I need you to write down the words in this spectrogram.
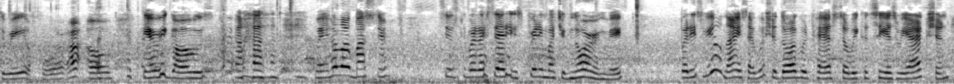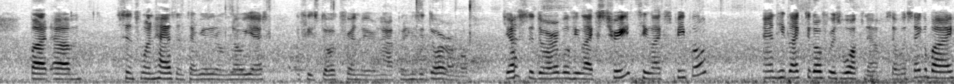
three or four. Uh-oh, there he goes. Wait, hello, Buster. See what I said? He's pretty much ignoring me. But he's real nice. I wish a dog would pass so we could see his reaction. But um, since one hasn't, I really don't know yet if he's dog friendly or not, but he's adorable. Just adorable. He likes treats, he likes people, and he'd like to go for his walk now. So we'll say goodbye.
